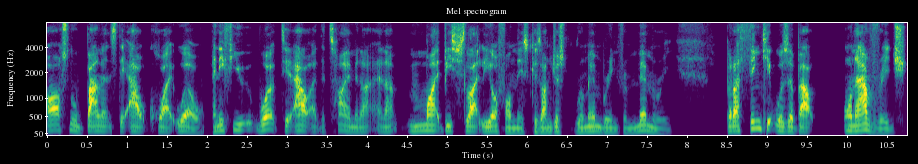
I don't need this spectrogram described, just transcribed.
Arsenal balanced it out quite well. And if you worked it out at the time, and I, and I might be slightly off on this because I'm just remembering from memory, but I think it was about, on average,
